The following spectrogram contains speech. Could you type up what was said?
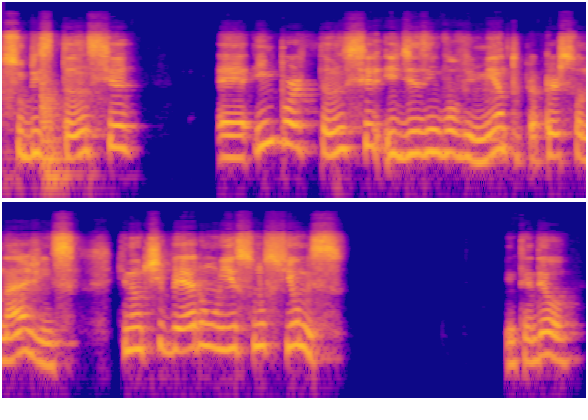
substância, é, importância e desenvolvimento para personagens que não tiveram isso nos filmes. Entendeu?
